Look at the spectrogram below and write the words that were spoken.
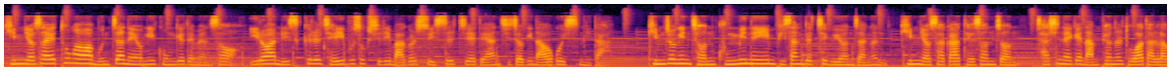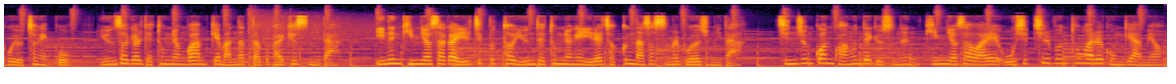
김 여사의 통화와 문자 내용이 공개되면서 이러한 리스크를 제2부속실이 막을 수 있을지에 대한 지적이 나오고 있습니다. 김종인 전 국민의힘 비상대책위원장은 김 여사가 대선 전 자신에게 남편을 도와달라고 요청했고 윤석열 대통령과 함께 만났다고 밝혔습니다. 이는 김 여사가 일찍부터 윤 대통령의 일에 적극 나섰음을 보여줍니다. 진중권 광운대 교수는 김 여사와의 57분 통화를 공개하며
